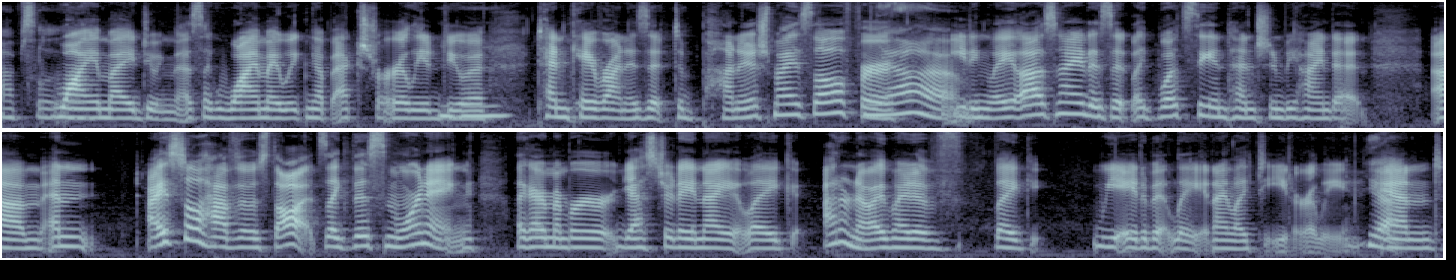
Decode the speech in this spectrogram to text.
Absolutely. Why am I doing this? Like, why am I waking up extra early to do a 10K run? Is it to punish myself for Mm-hmm. Yeah. eating late last night? Is it like, what's the intention behind it? Um, and I still have those thoughts. Like this morning, like I remember yesterday night, like, I don't know, I might have, like, we ate a bit late and I like to eat early. Yeah. And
